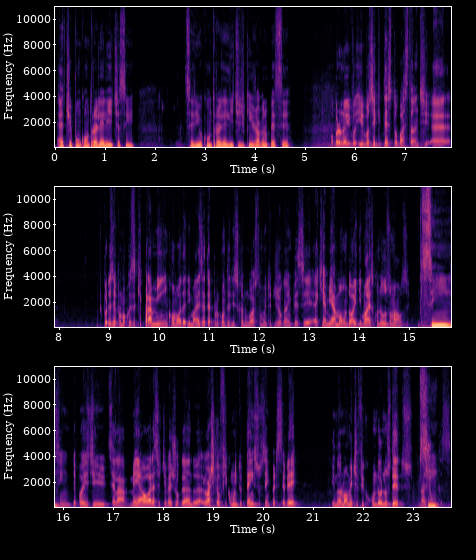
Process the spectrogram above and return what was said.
é tipo um controle Elite, assim. Seria o controle Elite de quem joga no PC. Ô Bruno, e você que testou bastante, é, por exemplo, uma coisa que para mim incomoda demais, até por conta disso que eu não gosto muito de jogar em PC, é que a minha mão dói demais quando eu uso o mouse. Sim. Assim, depois de, sei lá, meia hora se eu estiver jogando, eu acho que eu fico muito tenso sem perceber. E normalmente eu fico com dor nos dedos, nas Sim. juntas.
